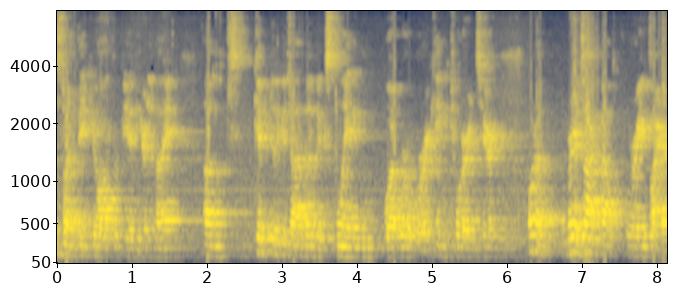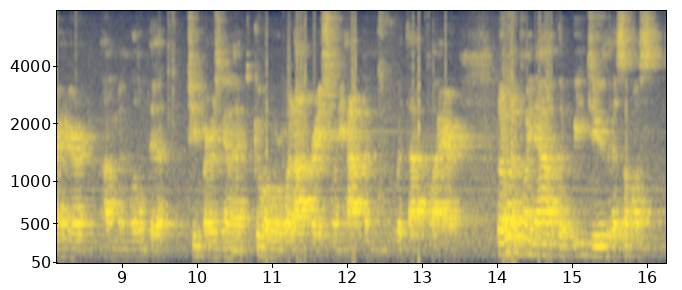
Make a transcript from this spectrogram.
just want to thank you all for being here tonight. Um, a really good job of explaining what we're working towards here. Wanna, we're going to talk about the quarry fire here um, in a little bit. Chief Ware is going to go over what operationally happened with that fire. But I want to point out that we do this almost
